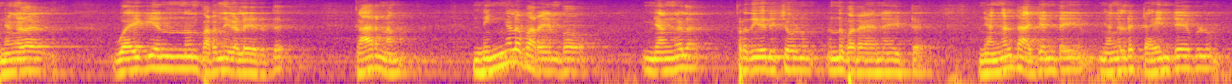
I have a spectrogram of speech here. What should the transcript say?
ഞങ്ങൾ വൈകിയെന്നും പറഞ്ഞു കളയരുത്. കാരണം നിങ്ങൾ പറയുമ്പോൾ ഞങ്ങൾ പ്രതികരിച്ചോളും എന്ന് പറയാനായിട്ട് ഞങ്ങളുടെ അജണ്ടയും ഞങ്ങളുടെ ടൈം ടേബിളും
